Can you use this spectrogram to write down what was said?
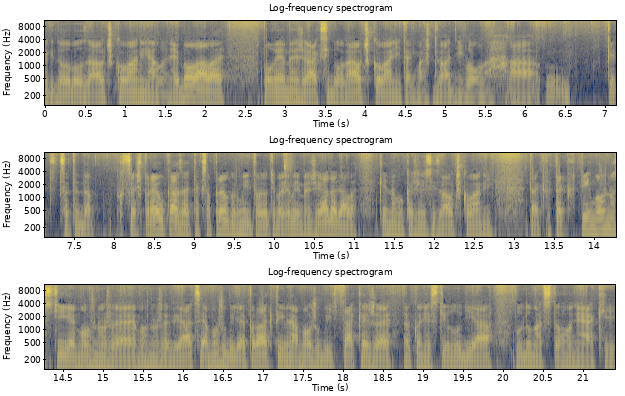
že kto bol zaočkovaný alebo nebol, ale povieme, že ak si bol na očkovaní, tak máš dva dní voľna. A keď sa teda chceš preukázať, tak sa preukáž, my to od teba nebudeme žiadať, ale keď nám ukáže, že si zaočkovaný, tak, tak tých možností je možno, že, možno, že viacej a môžu byť aj proaktívne a môžu byť také, že nakoniec tí ľudia budú mať z toho nejaký,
